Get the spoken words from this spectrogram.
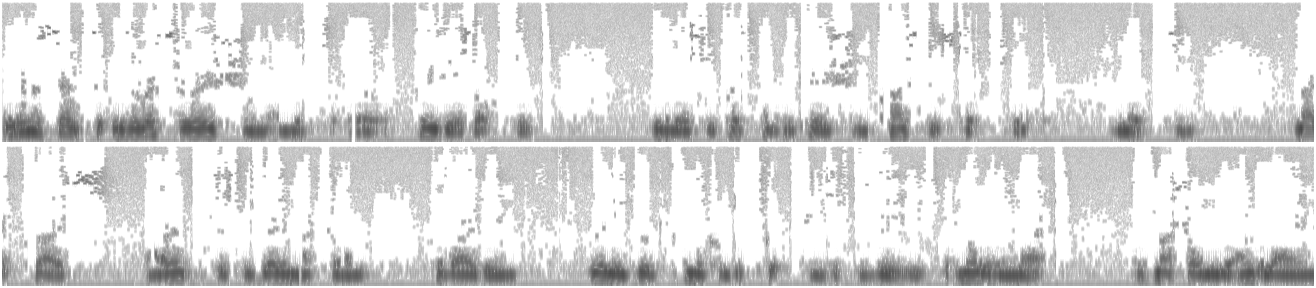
Well, in a sense, it was a restoration of the uh, previous Oxford University Press publication, Price's textbook medicine. Like Price, our emphasis was very much on providing really good clinical descriptions of disease, but more than that, as much on the underlying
